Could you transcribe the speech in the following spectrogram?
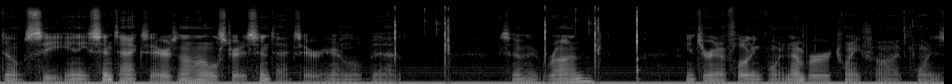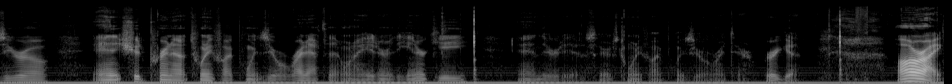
Don't see any syntax errors, and I'll illustrate a syntax error here in a little bit. So it run, enter in a floating point number, 25.0, and it should print out 25.0 right after that when I enter the enter key, and there it is. There's 25.0 right there. Very good. All right,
